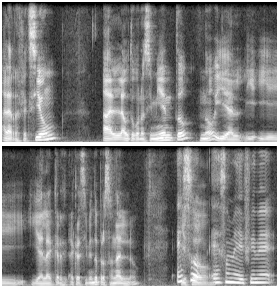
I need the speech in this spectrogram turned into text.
a la reflexión, al autoconocimiento, ¿no? Y al, y, y- y al, cre- al crecimiento personal, ¿no? Eso, eso me define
